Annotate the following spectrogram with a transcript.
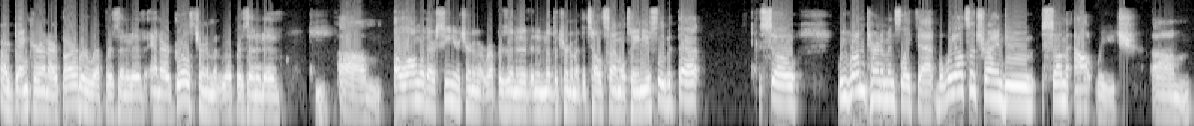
our Denker and our Barber representative and our girls tournament representative, um, along with our senior tournament representative in another tournament that's held simultaneously with that. So we run tournaments like that, but we also try and do some outreach. Um,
